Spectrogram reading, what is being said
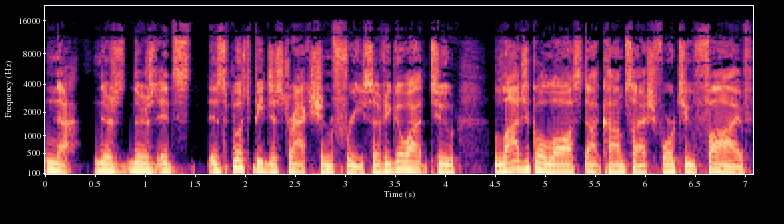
nah. There's there's it's it's supposed to be distraction free. So if you go out to logicalloss.com slash four two five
